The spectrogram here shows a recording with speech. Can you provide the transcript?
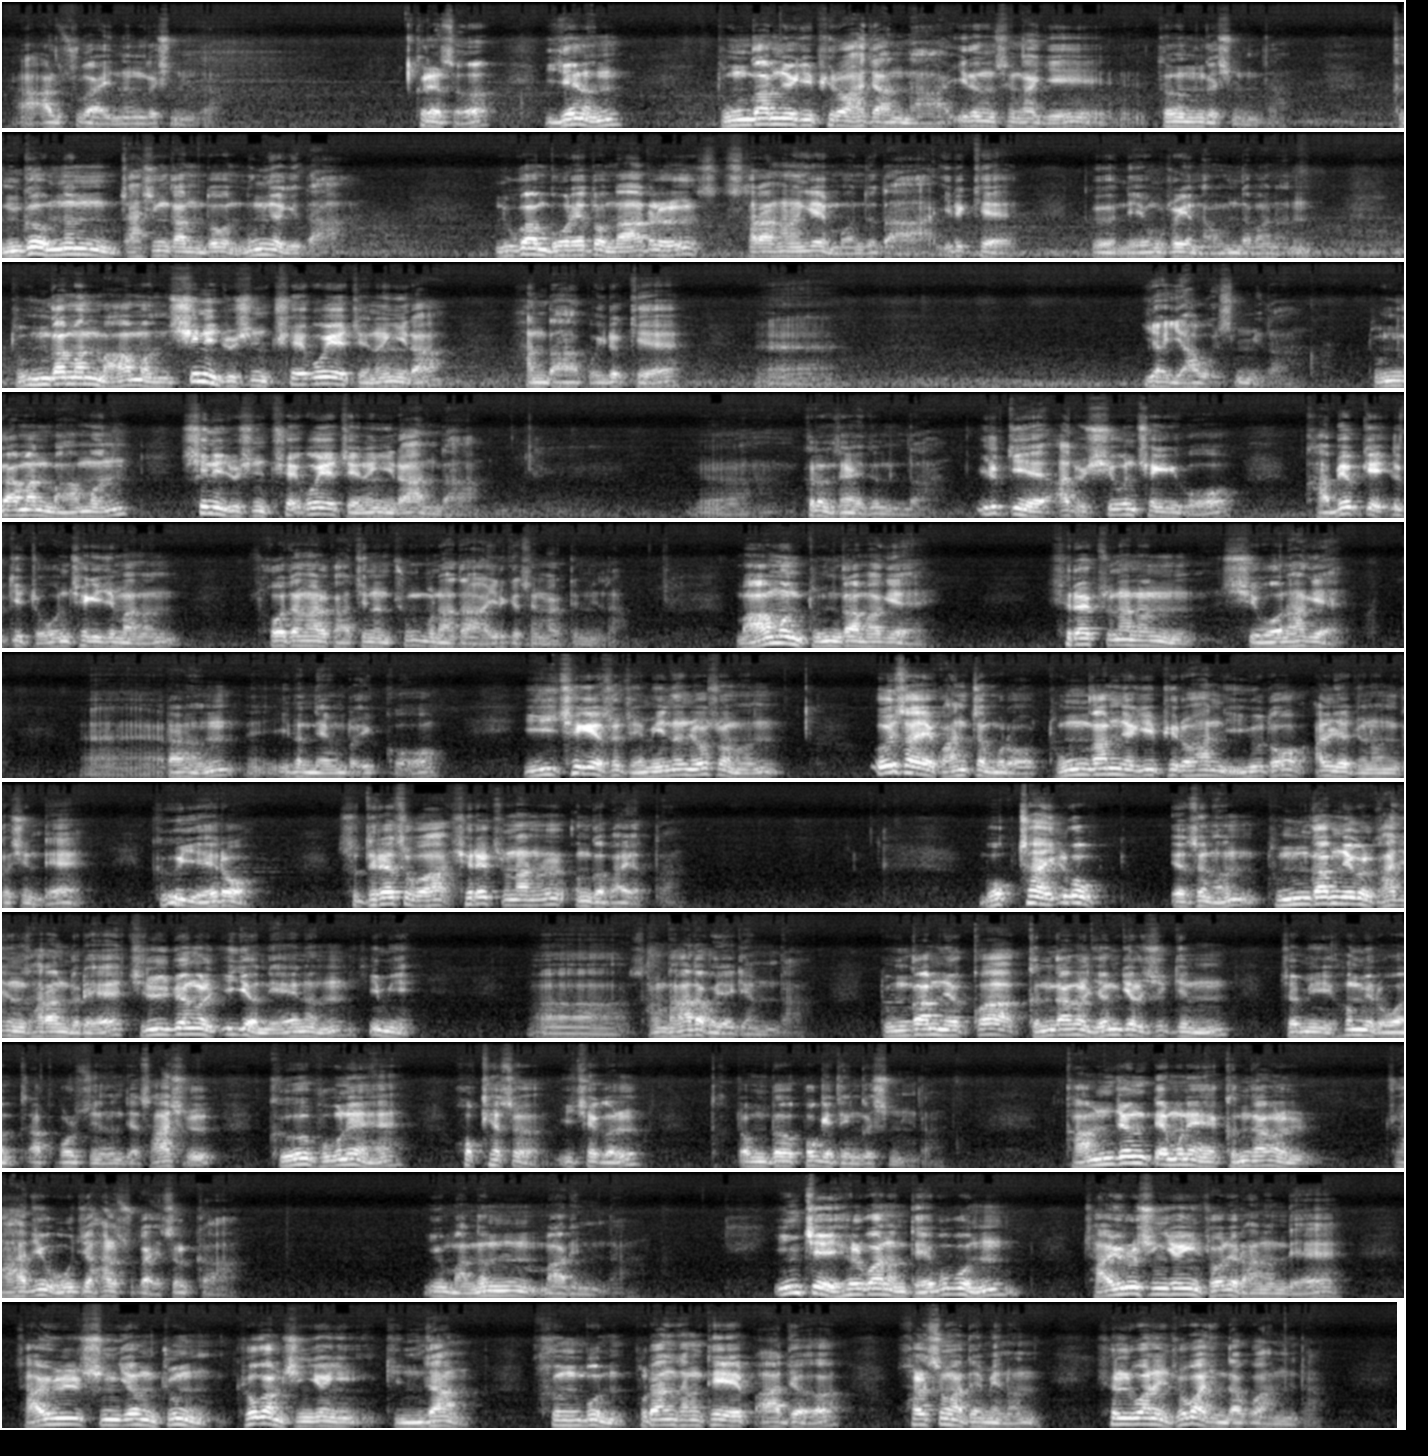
알 수가 있는 것입니다. 그래서 이제는 둔감력이 필요하지 않나 이런 생각이 드는 것입니다. 근거 없는 자신감도 능력이다. 누가 뭐래도 나를 사랑하는 게 먼저다. 이렇게 그 내용 속에 나옵니다만은 둔감한 마음은 신이 주신 최고의 재능이라 한다고 이렇게 에, 이야기하고 있습니다. 둔감한 마음은 신이 주신 최고의 재능이라 한다. 어, 그런 생각이 듭니다. 읽기에 아주 쉬운 책이고 가볍게 읽기 좋은 책이지만은 소장할 가치는 충분하다 이렇게 생각됩니다. 마음은 둔감하게 혈액순환은 시원하게 에, 라는 이런 내용도 있고 이 책에서 재미있는 요소는 의사의 관점으로 둔감력이 필요한 이유도 알려주는 것인데 그 예로 스트레스와 혈액순환을 언급하였다. 목차 일곡에서는 둔감력을 가진 사람들의 질병을 이겨내는 힘이 어, 상당하다고 얘기합니다. 둔감력과 건강을 연결시킨 점이 흥미로웠다고 볼 수 있는데 사실 그 부분에 혹해서 이 책을 좀 더 보게 된 것입니다. 감정 때문에 건강을 좌지우지할 수가 있을까? 이거 맞는 말입니다. 인체 혈관은 대부분 자율신경이 조절하는데 자율신경 중 교감신경이 긴장, 흥분, 불안 상태에 빠져 활성화되면은 혈관이 좁아진다고 합니다.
